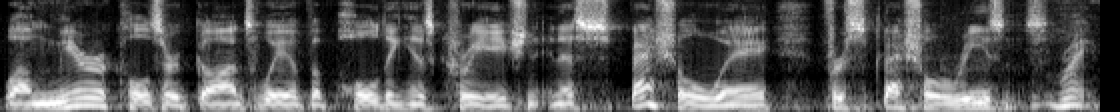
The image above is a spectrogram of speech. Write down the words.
while miracles are God's way of upholding his creation in a special way for special reasons. Right.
